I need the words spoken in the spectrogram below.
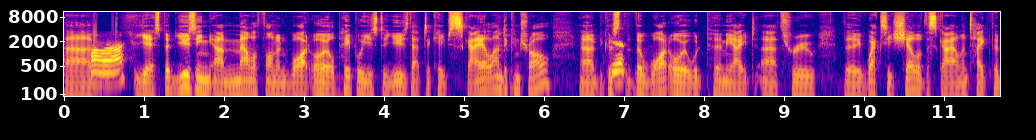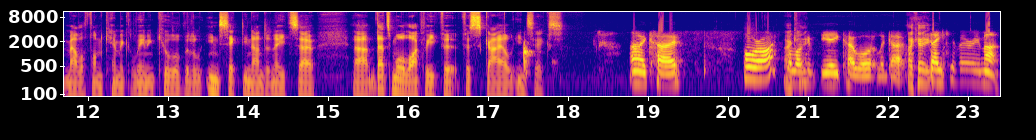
Uh, All right. Yes, but using uh, Malathon and white oil, people used to use that to keep scale under control uh, because Yeah. the, the white oil would permeate uh, through the waxy shell of the scale and take the Malathon chemical in and kill the little insect in underneath. So uh, that's more likely for, for scale insects. Okay. All right. Well, I'll give the eco oil a go. Okay. Thank you very much.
